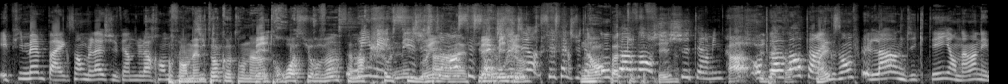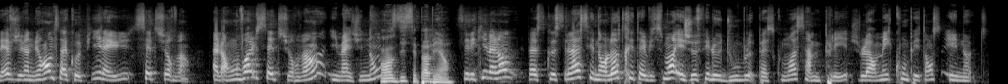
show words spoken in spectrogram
Et puis même, par exemple, là, je viens de leur rendre... Enfin, en même temps, quand on a Mais- un 3 sur 20, ça oui, marche mais, aussi. mais justement, c'est ça que je veux dire. C'est ça que je veux dire. On peut avoir, juste je termine. Ah, je on peut d'accord. avoir, par Ouais. exemple, là, un dicté, il y en a un élève, je viens de lui rendre sa copie, il a eu 7 sur 20. Alors, on voit le 7 sur 20, imaginons. On se dit, c'est pas bien. C'est l'équivalent, parce que là, c'est dans l'autre établissement et je fais le double, parce que moi, ça me plaît. Je leur mets compétences et notes.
